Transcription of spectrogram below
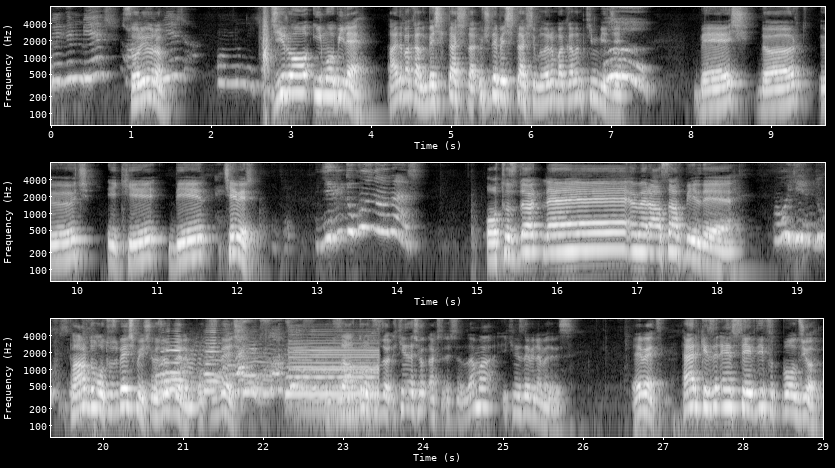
Benim bir. Soruyorum. Bir. Onun iki. Ciro Immobile. Hadi bakalım Beşiktaşlılar. Üçü de Beşiktaşlı bunların. Bakalım kim bilecek. 5, 4, 3, 2, 1. Çevir. 29 Ömer. 34 ile Ömer Asaf bildi. O 29. Pardon 35'miş. Özür dilerim. 35. Ben 36 yazdım. 36, 34. İkiniz de çok yaklaştınız ama ikiniz de bilemediniz. Evet. Herkesin en sevdiği futbolcu.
